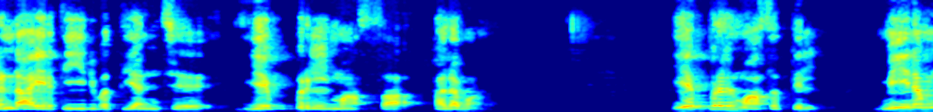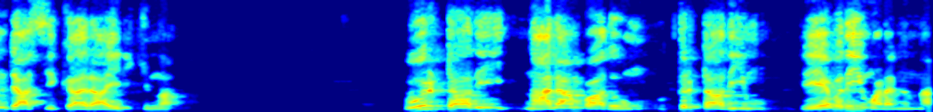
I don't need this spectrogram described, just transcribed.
രണ്ടായിരത്തി ഇരുപത്തി അഞ്ച് ഏപ്രിൽ മാസ ഫലമാണ്. ഏപ്രിൽ മാസത്തിൽ മീനം രാശിക്കാരായിരിക്കുന്ന പൂരിട്ടാതി നാലാം പാദവും ഉത്രട്ടാതിയും രേവതിയും അടങ്ങുന്ന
